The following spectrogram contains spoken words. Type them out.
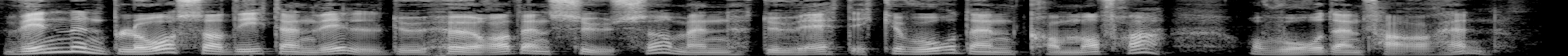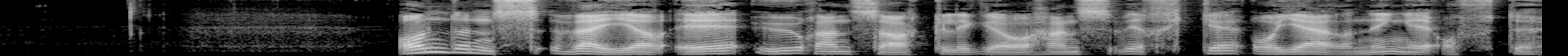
Vinden blåser dit den vil, du hører den suser, men du vet ikke hvor den kommer fra og hvor den farer hen. Åndens veier er uransakelige, og hans virke og gjerning er ofte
